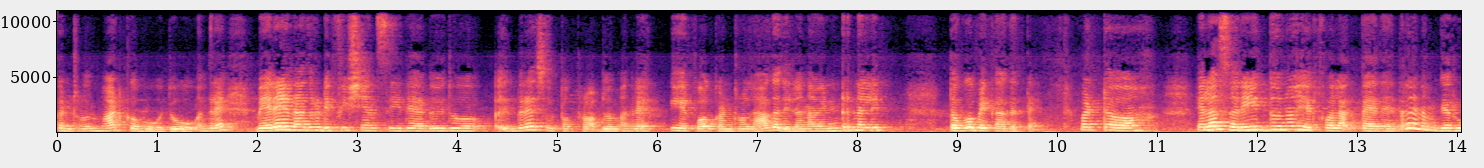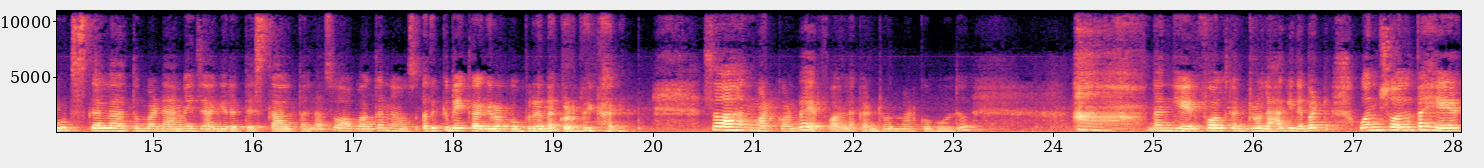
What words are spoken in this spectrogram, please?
ಕಂಟ್ರೋಲ್ ಮಾಡ್ಕೋಬೋದು. ಅಂದರೆ ಬೇರೆ ಏನಾದರೂ ಡಿಫಿಷಿಯನ್ಸಿ ಇದೆ, ಅದು ಇದು ಇದ್ದರೆ ಸ್ವಲ್ಪ ಪ್ರಾಬ್ಲಮ್. ಅಂದರೆ ಹೇರ್ ಫಾಲ್ ಕಂಟ್ರೋಲ್ ಆಗೋದಿಲ್ಲ. ನಾವು ಇಂಟರ್ನಲ್ಲಿ ತಗೋಬೇಕಾಗತ್ತೆ. ಬಟ್ ಎಲ್ಲ ಸರಿ ಇದ್ದೂ ಹೇರ್ ಫಾಲ್ ಆಗ್ತಾ ಇದೆ ಅಂದರೆ ನಮಗೆ ರೂಟ್ಸ್ಗೆಲ್ಲ ತುಂಬ ಡ್ಯಾಮೇಜ್ ಆಗಿರುತ್ತೆ ಸ್ಕಾಲ್ಪ್ ಎಲ್ಲ. ಸೊ ಆವಾಗ ನಾವು ಅದಕ್ಕೆ ಬೇಕಾಗಿರೋ ಗೊಬ್ಬರನ ಕೊಡಬೇಕಾಗತ್ತೆ. ಸೊ ಹಂಗೆ ಮಾಡಿಕೊಂಡು ಹೇರ್ ಫಾಲ್ನ ಕಂಟ್ರೋಲ್ ಮಾಡ್ಕೋಬೋದು. ನನಗೆ ಹೇರ್ ಫಾಲ್ ಕಂಟ್ರೋಲ್ ಆಗಿದೆ. ಬಟ್ ಒಂದು ಸ್ವಲ್ಪ ಹೇರ್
